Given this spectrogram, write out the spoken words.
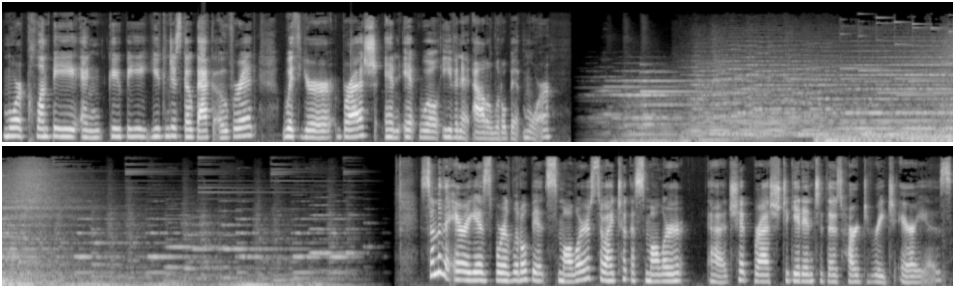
more clumpy and goopy, you can just go back over it with your brush and it will even it out a little bit more. Some of the areas were a little bit smaller, so I took a smaller uh, chip brush to get into those hard to reach areas.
